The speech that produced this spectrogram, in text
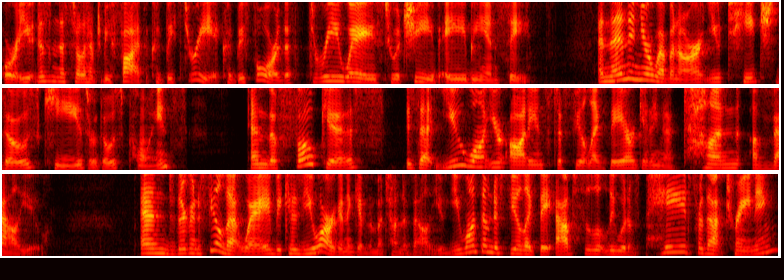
or it doesn't necessarily have to be five. It could be three, it could be four. The three ways to achieve A, B, and C. And then in your webinar, you teach those keys or those points. And the focus is that you want your audience to feel like they are getting a ton of value. And they're going to feel that way because you are going to give them a ton of value. You want them to feel like they absolutely would have paid for that training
